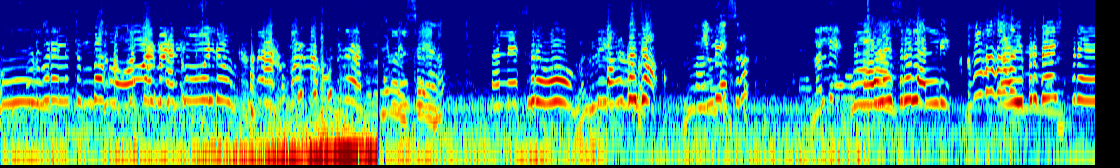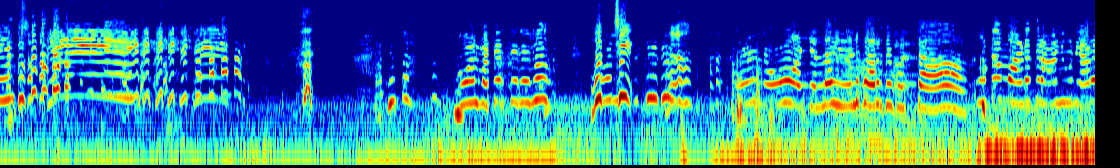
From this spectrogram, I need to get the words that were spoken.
ಹುಡುಗರೆಲ್ಲ ತುಂಬಾ ಕೋಲ್ಡ್ ನಿಮ್ಮ ಹೆಸರೇನು? ನನ್ನ ಹೆಸರು ಪಂಕಜ. ನಿಮ್ಮ ಹೆಸರು? ಅವಳ ಹೆಸರು ಲಲ್ಲಿ. ನಾವಿಬ್ರು ಬೆಸ್ಟ್ ಫ್ರೆಂಡ್ಸ್ ಫೋನ್ ಮಾತಾಡ್ತಿರೋರು? ಹುಚ್ಚಿ. ಏನು? ಹಂಗೆಲ್ಲ ಹೇಳ್ಬಾರ್ದು ಗೊತ್ತಾ? ಊಟ ಮಾಡಿದ್ರ ಇವನ್ ಯಾರೋ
